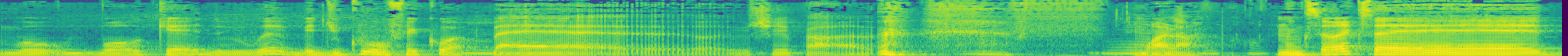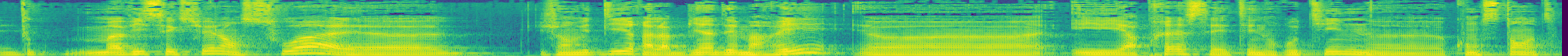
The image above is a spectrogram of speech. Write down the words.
Bon, bon ok, de- ouais, mais du coup on fait quoi? Mm. Ben euh, je sais pas. Ouais, Voilà. Donc c'est vrai que c'est ma vie sexuelle en soi, euh, j'ai envie de dire, elle a bien démarré euh, et après ça a été une routine euh, constante.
